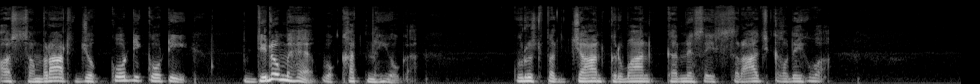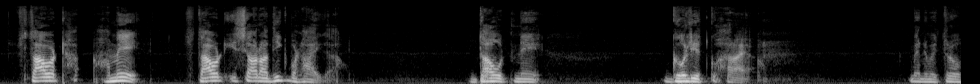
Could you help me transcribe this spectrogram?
और सम्राट जो कोटि कोटि दिलों में है, वो खत्म नहीं होगा। क्रूस पर जान कुर्बान करने से इस राज का उदय हुआ। सतावट हमें सतावट इसे और अधिक बढ़ाएगा। दाऊद ने गोलियत को हराया। मेरे मित्रों,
